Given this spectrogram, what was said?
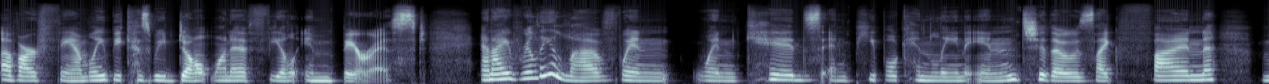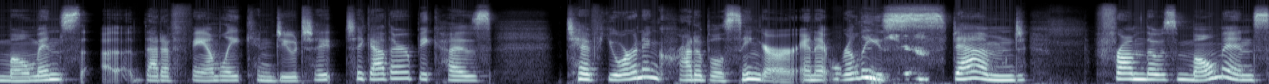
of our family because we don't want to feel embarrassed. And I really love when when kids and people can lean into those like fun moments uh, that a family can do to, together because Tiff, you're an incredible singer. And it really stemmed from those moments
